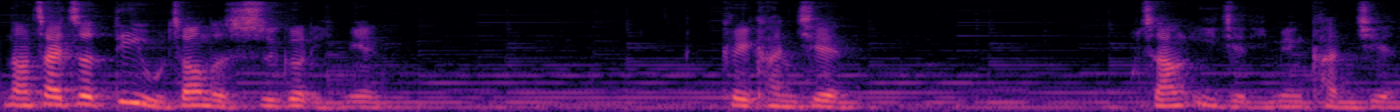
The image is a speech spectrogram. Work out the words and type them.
那在这第五章的诗歌里面，可以看见五章一节里面看见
